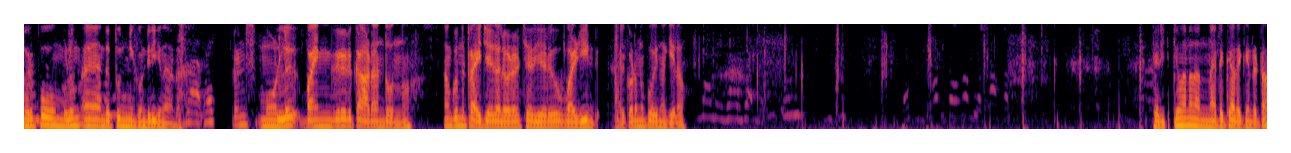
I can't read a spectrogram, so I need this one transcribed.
അവർ പോകുമ്പോഴും എന്താ തുന്നിക്കൊണ്ടിരിക്കുന്നതാണ് ഫ്രണ്ട്സ് മുകളിൽ ഭയങ്കര ഒരു കാടാന്ന് തോന്നുന്നു. നമുക്കൊന്ന് ട്രൈ ചെയ്താലോ? ചെറിയൊരു വഴിയുണ്ട്. അതിൽ കൂടെ ഒന്ന് പോയി നോക്കിയാലോ? ശരിക്കും പറഞ്ഞാൽ നന്നായിട്ട് കഥക്കുണ്ട് കേട്ടോ.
